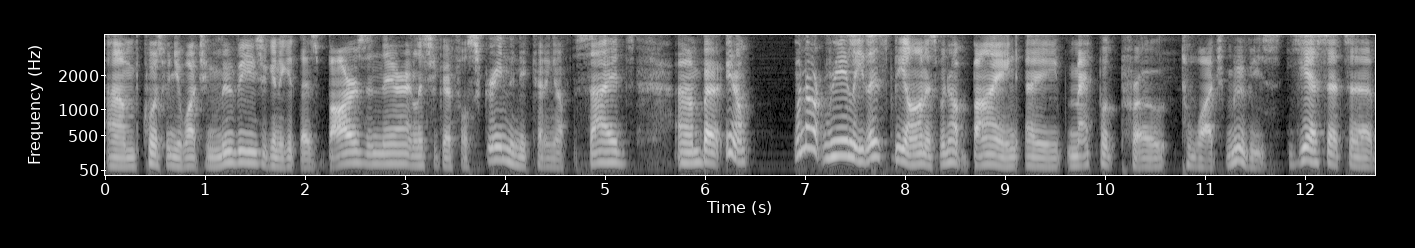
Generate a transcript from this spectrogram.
Um, of course, when you're watching movies, you're going to get those bars in there, unless you go full screen and you're cutting off the sides. Um, but, you know, we're not really, let's be honest, we're not buying a MacBook Pro to watch movies. Yes, that's a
